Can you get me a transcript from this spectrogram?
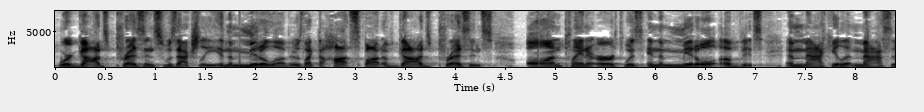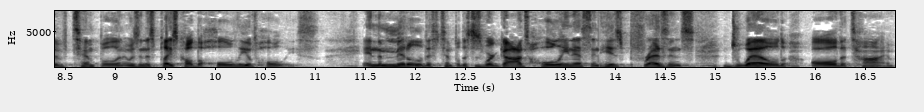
where God's presence was actually in the middle of it. Was like the hot spot of God's presence on planet Earth was in the middle of this immaculate, massive temple, and it was in this place called the Holy of Holies in the middle of this temple. This is where God's holiness and his presence dwelled all the time.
